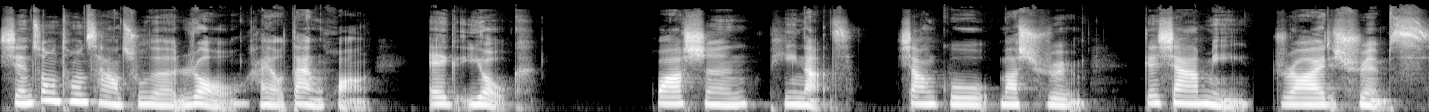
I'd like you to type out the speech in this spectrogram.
咸粽通常除了肉，还有蛋黄 （egg yolk）。花生 （peanut）、香菇 （mushroom） 跟虾米 （dried shrimps）、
